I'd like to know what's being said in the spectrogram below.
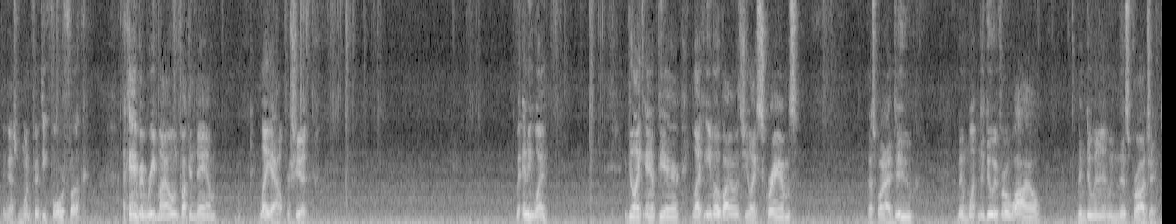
I think that's 154. Fuck. I can't even read my own fucking damn layout for shit. But anyway, if you like Ampere, you like emo violence, you like skramz, that's what I do. Been wanting to do it for a while. Been doing it in this project.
